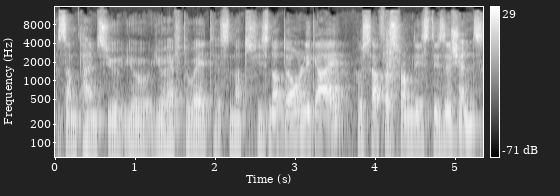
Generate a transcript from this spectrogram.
sometimes you, you, you have to wait. He's not, he's not the only guy who suffers from these decisions.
